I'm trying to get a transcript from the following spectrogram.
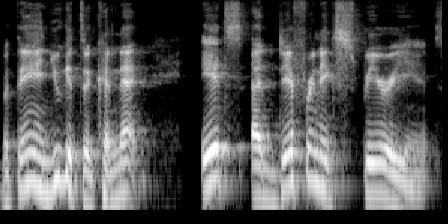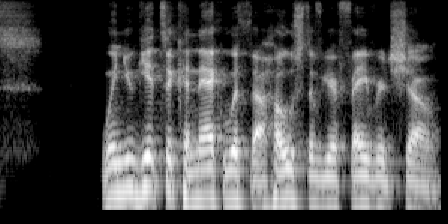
But then you get to connect. It's a different experience when you get to connect with the host of your favorite show.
